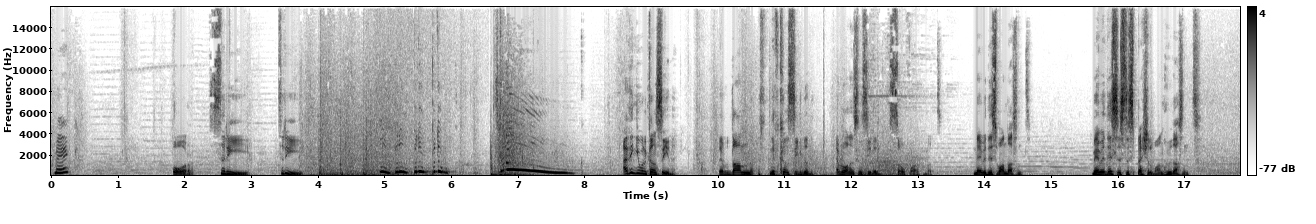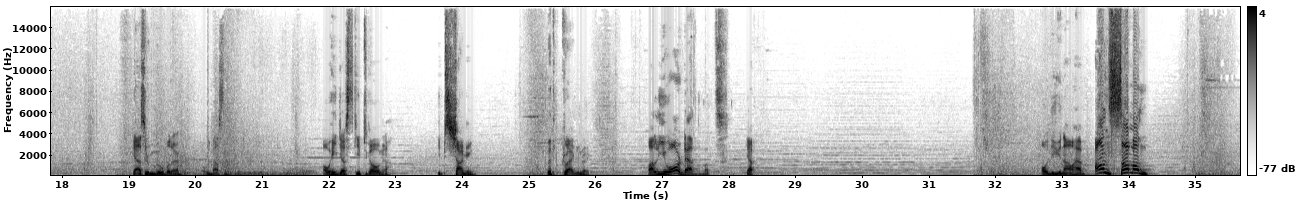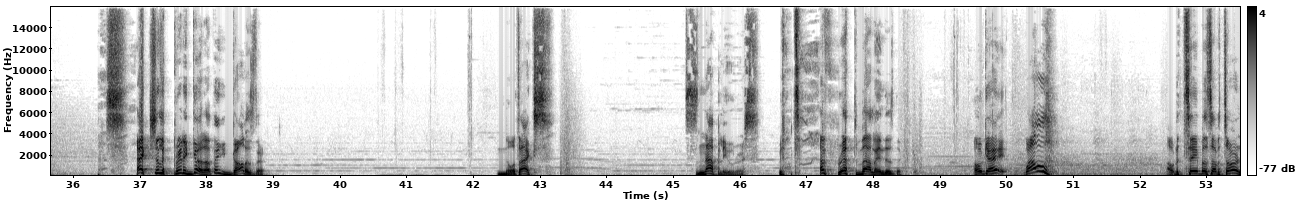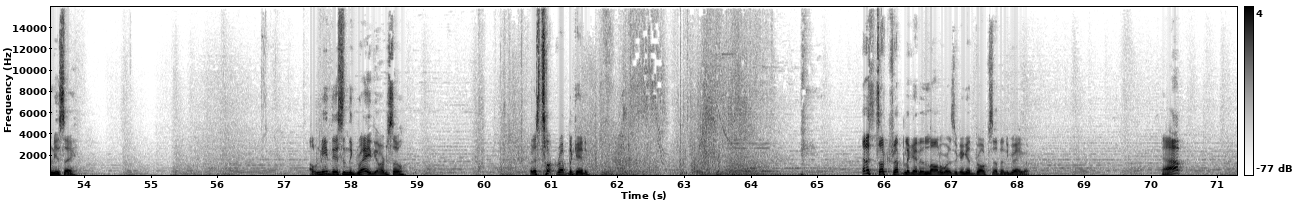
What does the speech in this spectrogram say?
Smack. Four, three, three. I think he will concede. They've done, they've conceded. Everyone has conceded so far, but maybe this one doesn't. Maybe this is the special one who doesn't. He has removal there. Probably doesn't. Oh, he just keeps going, huh? Keeps chugging. With Dragon Ray. Well, you are dead, but yep. Oh, do you now have Unsummon? That's actually pretty good. I think he got us there. No attacks. Snappily Hooners. We don't have red mana in this deck. Okay, well. How the tables have turned, you say? I'll need this in the graveyard, so. Let's start replicating. Let's start replicating Llanowars so we can get Drox out in the graveyard. Yep.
